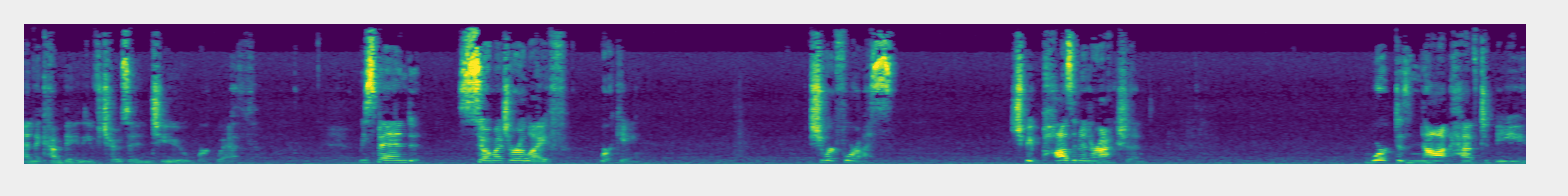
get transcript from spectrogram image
and the company that you've chosen to work with. We spend so much of our life working. It should work for us. It should be a positive interaction. Work does not have to be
